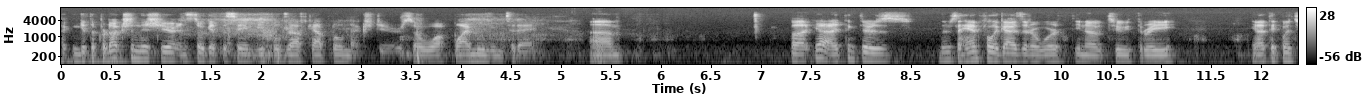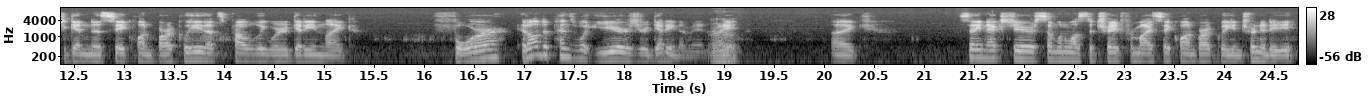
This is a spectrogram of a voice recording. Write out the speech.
I can get the production this year and still get the same equal draft capital next year. So wh- why move him today? Um, but yeah, I think there's there's a handful of guys that are worth you know two, three. You know, I think once you get into Saquon Barkley, that's probably where you're getting like four. It all depends what years you're getting them in, right? Like, say next year someone wants to trade for my Saquon Barkley in Trinity.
